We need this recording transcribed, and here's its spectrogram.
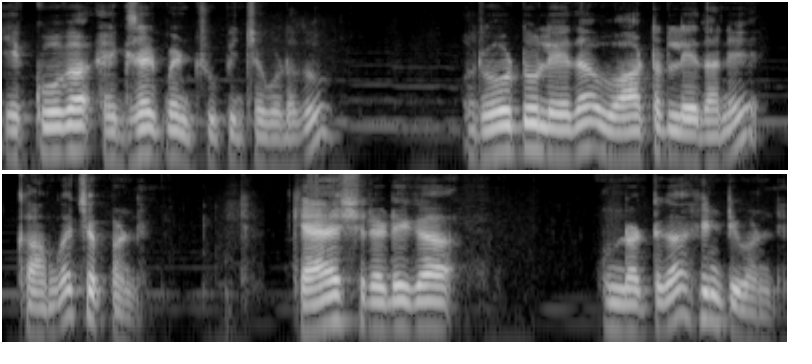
ఎక్కువగా ఎక్సైట్‌మెంట్ చూపించకూడదు. రోడ్డు లేదా వాటర్ లేదని కామ్‌గా చెప్పండి. క్యాష్ రెడీగా ఉన్నట్టుగా హింట్ ఇవ్వండి.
